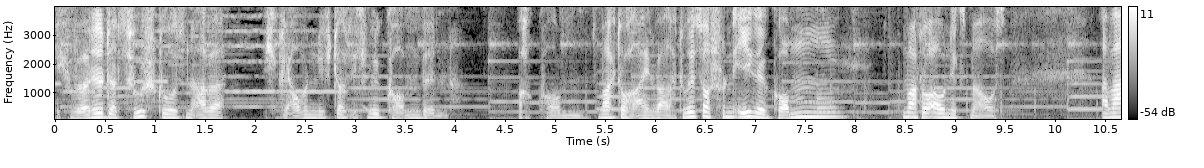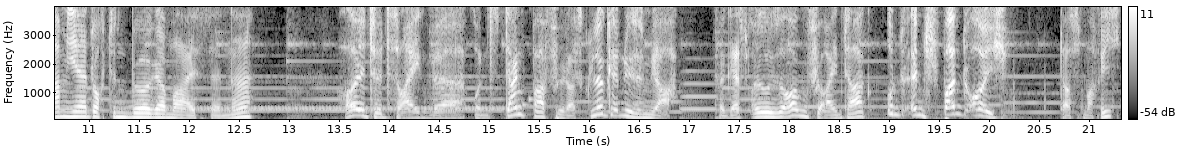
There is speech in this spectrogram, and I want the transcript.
Ich würde dazu stoßen, aber ich glaube nicht, dass ich willkommen bin. Ach komm, mach doch einfach. Du bist doch schon eh gekommen. Mach doch auch nichts mehr aus. Aber haben hier doch den Bürgermeister, ne? Heute zeigen wir uns dankbar für das Glück in diesem Jahr. Vergesst eure Sorgen für einen Tag und entspannt euch. Das mache ich.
